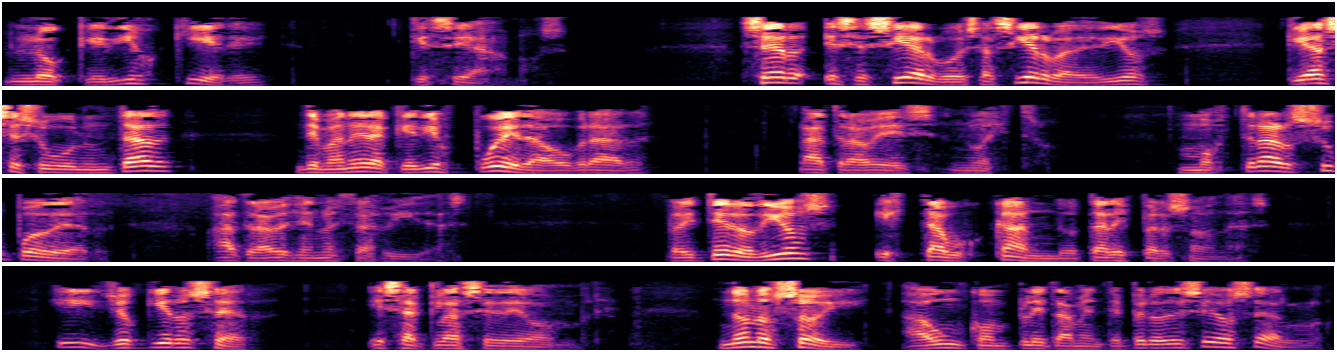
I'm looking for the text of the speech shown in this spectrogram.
lo que Dios quiere que seamos. Ser ese siervo, esa sierva de Dios, que hace su voluntad de manera que Dios pueda obrar a través nuestro. Mostrar su poder a través de nuestras vidas. Reitero, Dios está buscando tales personas. Y yo quiero ser esa clase de hombre. No lo soy aún completamente, pero deseo serlo.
